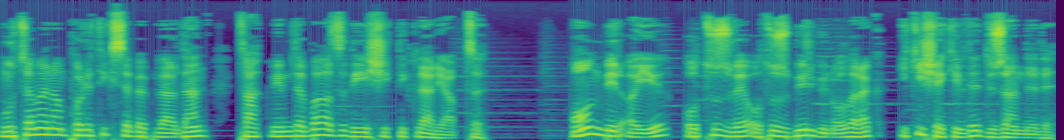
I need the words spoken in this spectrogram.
muhtemelen politik sebeplerden takvimde bazı değişiklikler yaptı. 11 ayı 30 ve 31 gün olarak iki şekilde düzenledi.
